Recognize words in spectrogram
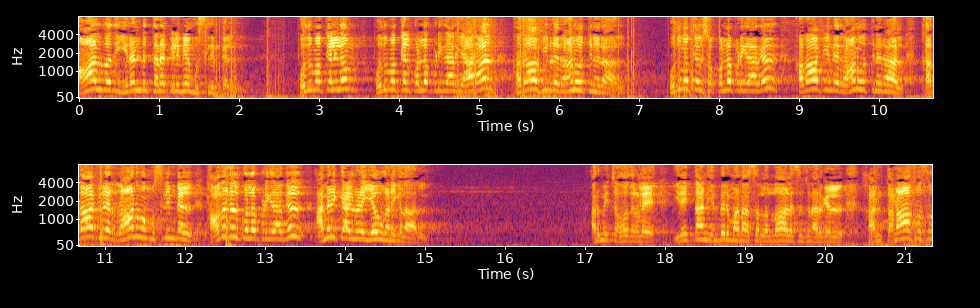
மாழ்வது இரண்டு தரப்பிலுமே முஸ்லிம்கள். பொதுமக்களிலும் பொதுமக்கள் கொல்லப்படுகிறார் யாரால்? கதாபியுடைய ராணுவத்தினரால் பொதுமக்கள் கொல்லப்படுகிறார்கள் கதாஃபியினுடைய ராணுவத்தினரால் கதாபியுடைய ராணுவ முஸ்லிம்கள் அவர்கள் கொல்லப்படுகிறார்கள் அமெரிக்காவினுடைய ஏவுகணைகளால். அருமை சகோதரர்களே இதைத்தான் எம்பெருமானா சல்லா சொன்னார்கள் தனாஃபசு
